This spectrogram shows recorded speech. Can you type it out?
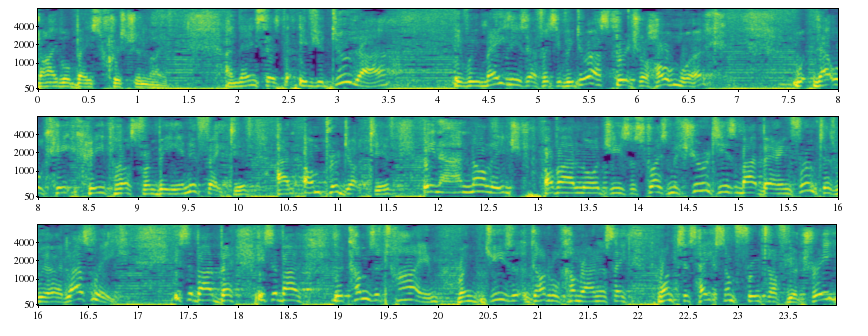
Bible based Christian life. And then he says that if you do that, if we make these efforts, if we do our spiritual homework, that will keep, keep us from being ineffective and unproductive in our knowledge of our Lord Jesus Christ. Maturity is about bearing fruit, as we heard last week. It's about, it's about, there comes a time when Jesus, God will come around and say, want to take some fruit off your tree.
